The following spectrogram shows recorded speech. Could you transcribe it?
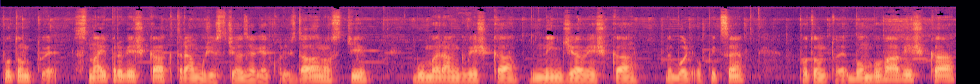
Potom tu je sniper věžka, která může střílet z jakékoliv vzdálenosti, boomerang věžka, ninja věžka, neboli opice. Potom tu je bombová věžka,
